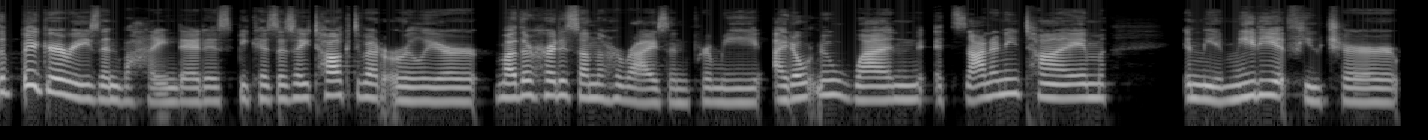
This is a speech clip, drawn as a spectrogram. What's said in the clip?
the bigger reason behind it is because, as I talked about earlier, motherhood is on the horizon for me. I don't know when, it's not any time in the immediate future,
